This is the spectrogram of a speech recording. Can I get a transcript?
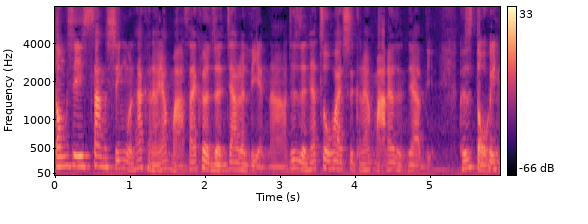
东西上新闻，他可能要马赛克人家的脸啊，就是人家做坏事可能要码掉人家的脸，可是抖音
